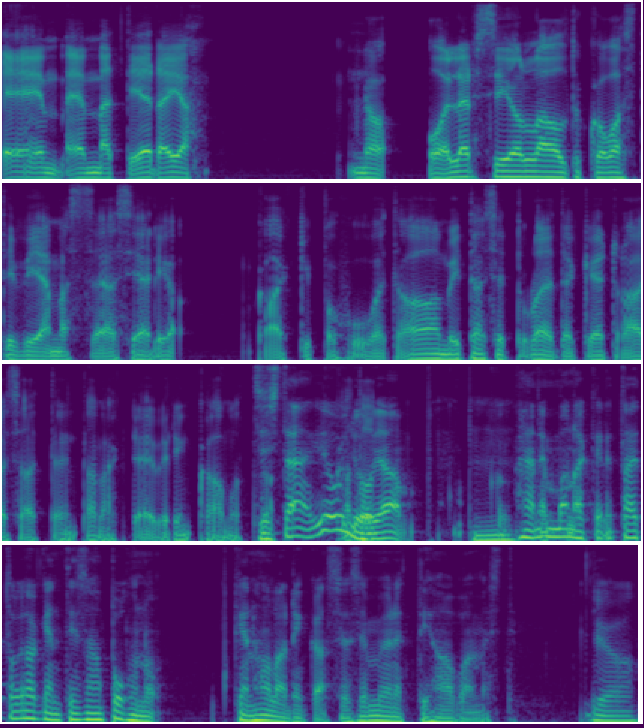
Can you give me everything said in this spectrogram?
en, en mä tiedä. Ja, no Oilersi ollaan oltu kovasti viemässä ja siellä jo kaikki puhuu, että Aa, mitä se tulee tekemään Drysaitelin tai McDavidin kanssa, mutta Siis tää, joo, katot- joo, ja Mm. hänen manageri tai toi agenttinsa on puhunut Ken Hollandin kanssa ja se myönnettiin ihan avoimesti. Joo.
